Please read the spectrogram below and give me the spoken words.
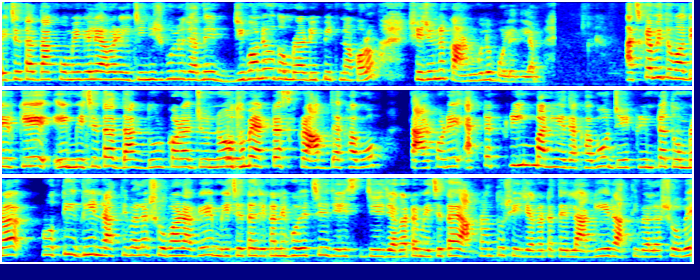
মেচেতার দাগ কমে গেলে আবার এই জিনিসগুলো যাতে জীবনেও তোমরা রিপিট না করো সেই জন্য কারণগুলো বলে দিলাম। আজকে আমি তোমাদেরকে এই মেচেতার দাগ দূর করার জন্য প্রথমে একটা স্ক্রাব দেখাবো। তারপরে একটা ক্রিম বানিয়ে দেখাবো, যে ক্রিমটা তোমরা প্রতিদিন রাত্রিবেলা শোবার আগে মেচেতা যেখানে হয়েছে, যে যে জায়গাটা মেচেতায় আক্রান্ত, সেই জায়গাটাতে লাগিয়ে রাত্রিবেলা শোবে।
